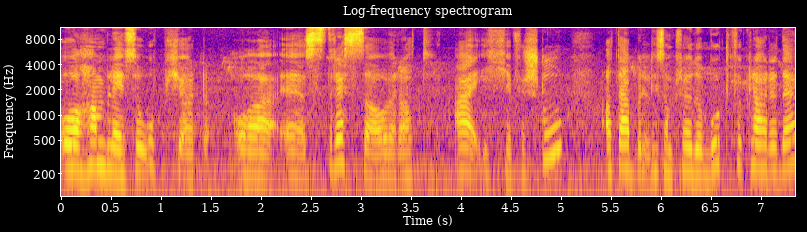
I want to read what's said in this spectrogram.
Og han ble så oppkjørt og eh, stressa over at jeg ikke forsto. At jeg liksom prøvde å bortforklare det.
